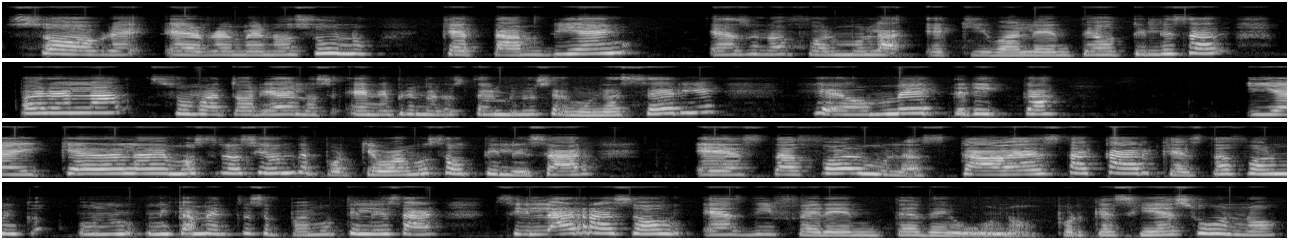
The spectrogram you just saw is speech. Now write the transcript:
sobre R menos 1, que también es una fórmula equivalente a utilizar para la sumatoria de los n primeros términos en una serie geométrica. Y ahí queda la demostración de por qué vamos a utilizar estas fórmulas. Cabe destacar que estas fórmulas únicamente se pueden utilizar si la razón es diferente de 1, porque si es 1,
